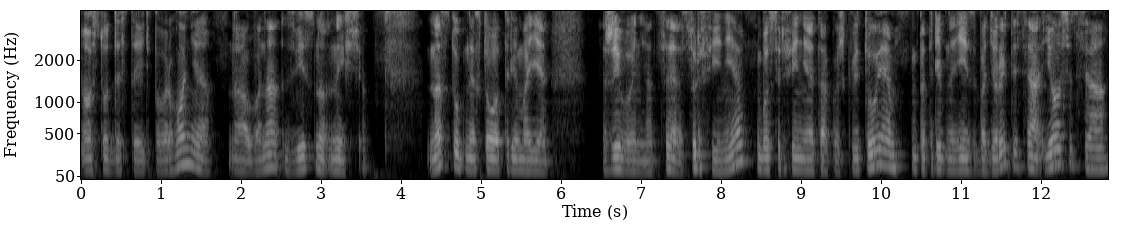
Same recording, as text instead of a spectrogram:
ось тут, де стоїть пеларгонія, а, вона, звісно, нижча. Наступне, хто отримає живлення, це сурфінія, бо сурфінія також квітує, потрібно їй збадьоритися. І ось оця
